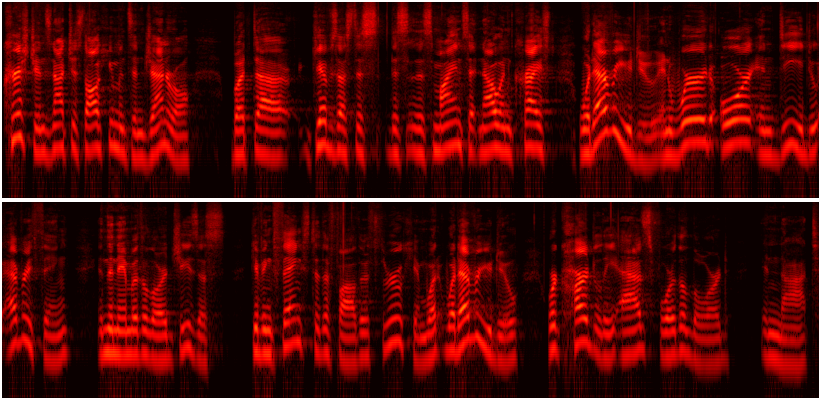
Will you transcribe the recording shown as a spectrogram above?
Christians, not just all humans in general, but uh, gives us this, this, this mindset now in Christ whatever you do, in word or in deed, do everything in the name of the Lord Jesus, giving thanks to the Father through him. What, whatever you do, work heartily as for the Lord and not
